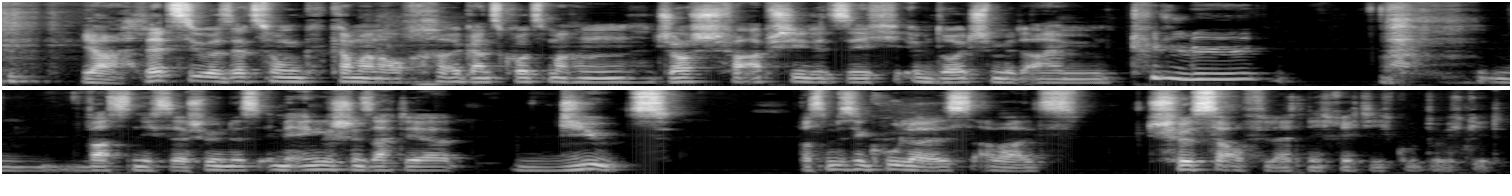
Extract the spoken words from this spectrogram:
ja, letzte Übersetzung kann man auch äh, ganz kurz machen. Josh verabschiedet sich im Deutschen mit einem Tüdelü, was nicht sehr schön ist. Im Englischen sagt er Dudes, was ein bisschen cooler ist, aber als Tschüss auch vielleicht nicht richtig gut durchgeht.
